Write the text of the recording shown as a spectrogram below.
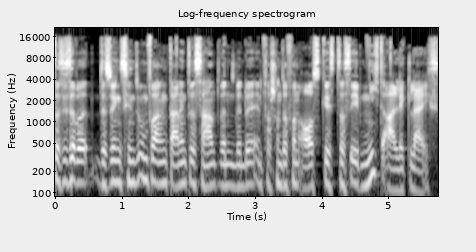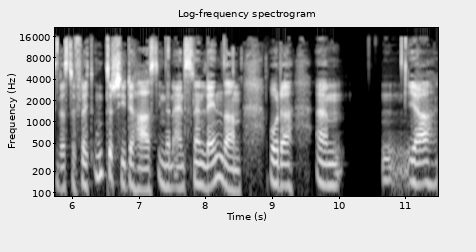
das ist aber, deswegen sind Umfragen dann interessant, wenn, wenn du einfach schon davon ausgehst, dass eben nicht alle gleich sind, dass du vielleicht Unterschiede hast in den einzelnen Ländern oder ähm, ja,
